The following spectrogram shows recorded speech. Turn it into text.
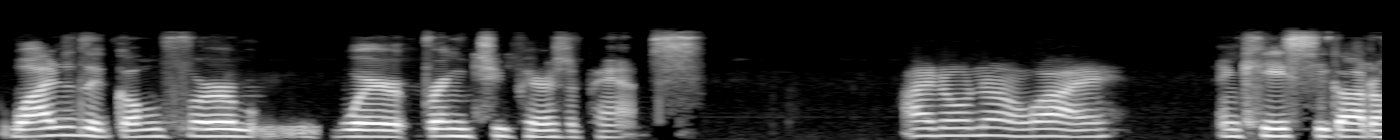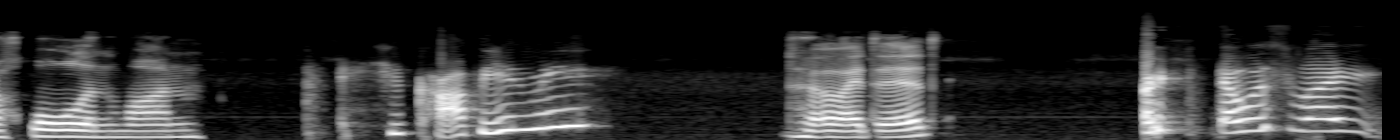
Why did the golfer wear bring two pairs of pants? I don't know why. In case he got a hole in one. You copying me? No, I did. That was my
